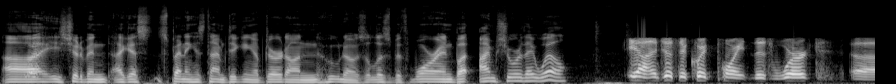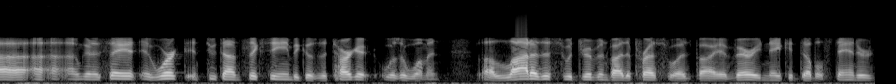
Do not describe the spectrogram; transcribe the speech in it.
Uh, he should have been, I guess, spending his time digging up dirt on, who knows, Elizabeth Warren, but I'm sure they will. Yeah, and just a quick point. This worked. Uh, I, I'm going to say it. It worked in 2016 because the target was a woman. A lot of this was driven by the press was by a very naked double standard.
